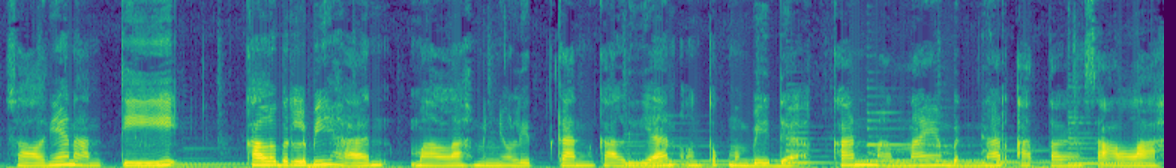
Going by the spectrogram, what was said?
soalnya nanti kalau berlebihan malah menyulitkan kalian untuk membedakan mana yang benar atau yang salah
